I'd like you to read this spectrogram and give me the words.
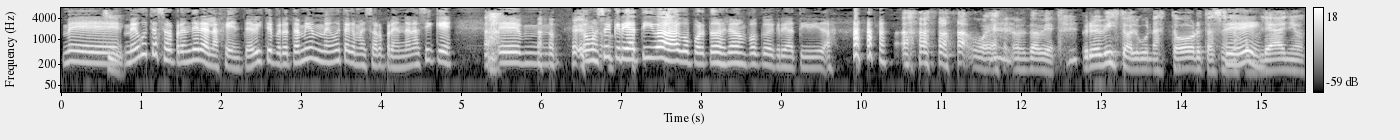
me, me gusta sorprender a la gente, ¿viste? Pero también me gusta que me sorprendan. Así que, em, como soy creativa, hago por todos lados un poco de creatividad. bueno, está bien. Pero he visto algunas tortas en los cumpleaños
